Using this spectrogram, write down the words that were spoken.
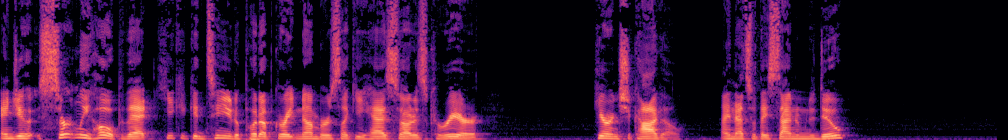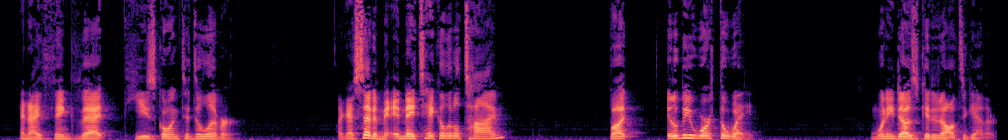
And you certainly hope that he could continue to put up great numbers like he has throughout his career here in Chicago. Mean, that's what they signed him to do. And I think that he's going to deliver. Like I said, it may, it may take a little time, but it'll be worth the wait when he does get it all together.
